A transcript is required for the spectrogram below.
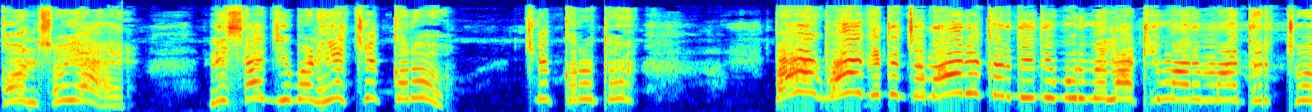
कौन सोया है? निषाद जी, बढ़िया चेक करो। चेक करो तो भाग भाग तो चमारे कर दी थी बुर में लाठी मारे, माथर चो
